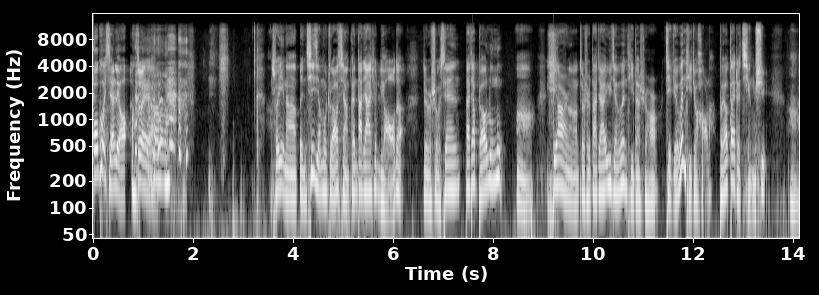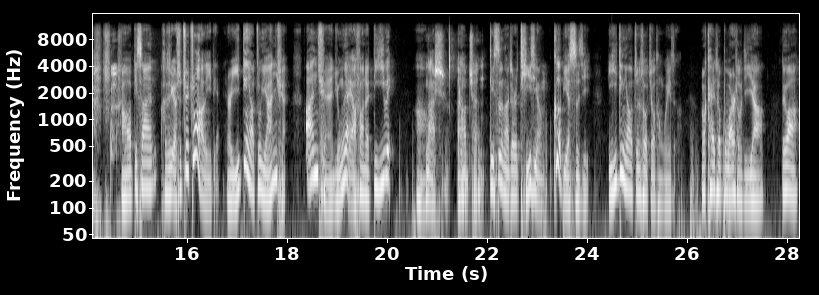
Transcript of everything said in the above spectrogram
包括闲聊。对呀、所以呢，本期节目主要想跟大家去聊的，就是首先大家不要路怒啊，第二呢，就是大家遇见问题的时候解决问题就好了，不要带着情绪啊。然后第三，还是也是最重要的一点，就是一定要注意安全，安全永远要放在第一位啊。那是安全。第四呢，就是提醒个别司机一定要遵守交通规则，说开车不玩手机呀、对吧？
